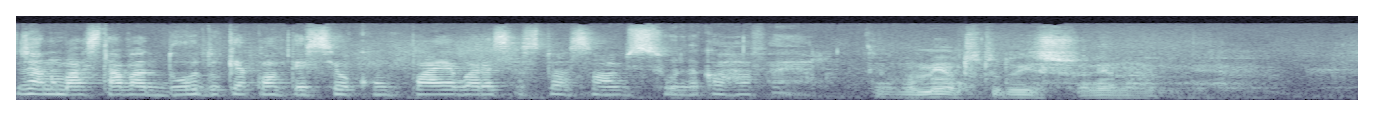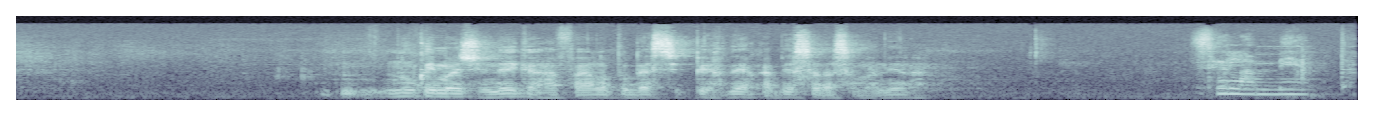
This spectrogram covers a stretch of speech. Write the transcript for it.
Já não bastava a dor do que aconteceu com o pai, agora essa situação absurda com a Rafaela. Eu lamento tudo isso, Helena. Nunca imaginei que a Rafaela pudesse perder a cabeça dessa maneira. Você lamenta.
